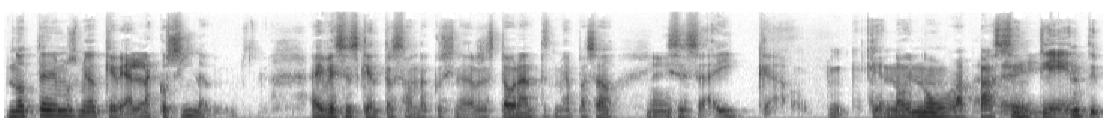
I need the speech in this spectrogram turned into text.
no tenemos miedo que vean la cocina. Hay veces que entras a una cocina de restaurantes, me ha pasado, y dices, ay, cabrón, que no, no pase en cliente.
